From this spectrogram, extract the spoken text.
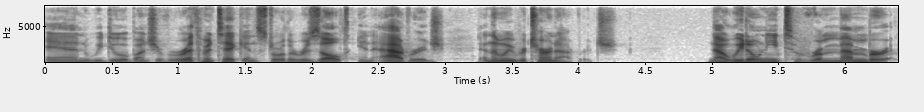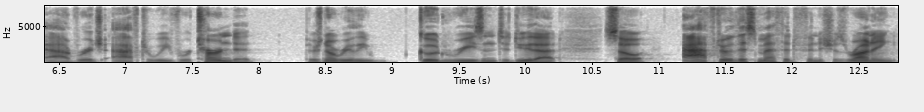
and we do a bunch of arithmetic and store the result in average, and then we return average. Now, we don't need to remember average after we've returned it. There's no really good reason to do that. So after this method finishes running,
